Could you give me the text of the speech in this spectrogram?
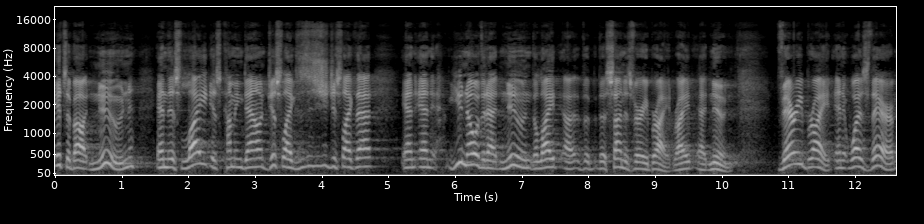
It's about noon, and this light is coming down just like just like that. And, and you know that at noon, the light, uh, the, the sun is very bright, right? At noon. Very bright, and it was there.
